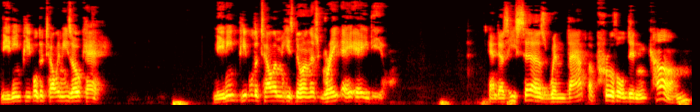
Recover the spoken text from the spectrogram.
needing people to tell him he's okay, needing people to tell him he's doing this great AA deal. And as he says, when that approval didn't come,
